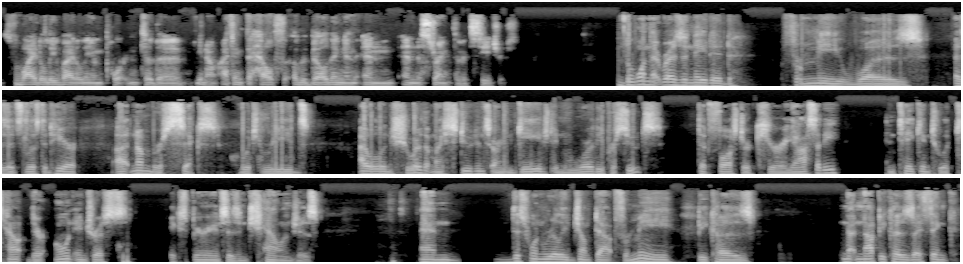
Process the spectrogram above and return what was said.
It's vitally vitally important to the you know i think the health of the building and and, and the strength of its teachers. The one that resonated for me was as it's listed here uh, number six which reads i will ensure that my students are engaged in worthy pursuits that foster curiosity and take into account their own interests experiences and challenges. And this one really jumped out for me because not not because I think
